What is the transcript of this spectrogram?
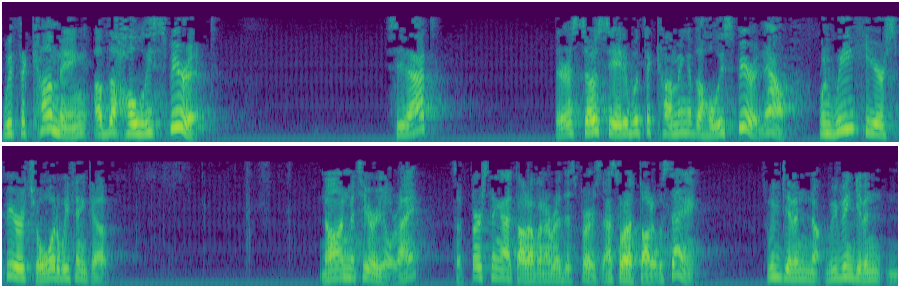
with the coming of the Holy Spirit. See that? They're associated with the coming of the Holy Spirit. Now, when we hear spiritual, what do we think of? Non-material, right? It's the first thing I thought of when I read this verse. That's what I thought it was saying. So we've given, we've been given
